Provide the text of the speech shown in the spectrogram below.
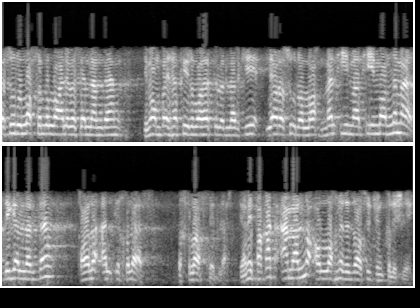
Rasululloh sollallohu alayhi vasallamdan Imom Bayhaqiy rivoyat qiladilarki, "Ya Rasululloh, mal iymon, iymon nima?" deganlarda, "Qola al-ixlos." Ixlos dedilar. Ya'ni faqat amalni Allohning rizosi uchun qilishlik.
